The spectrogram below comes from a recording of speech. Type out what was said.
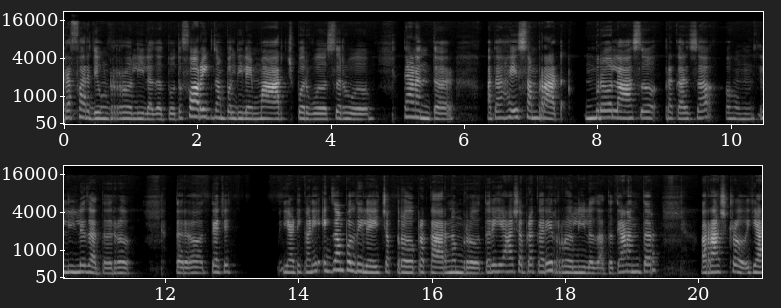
रफार देऊन र लिहिला जातो. तर फॉर एक्झाम्पल दिलं आहे मार्च पर्व सर्व. त्यानंतर आता हे सम्राट म्रला असं प्रकारचा लिहिलं जातं र. तर त्याचे या ठिकाणी एक्झाम्पल दिले चक्र प्रकार नम्र तर हे अशा प्रकारे र लिहिलं जातं. त्यानंतर राष्ट्र या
